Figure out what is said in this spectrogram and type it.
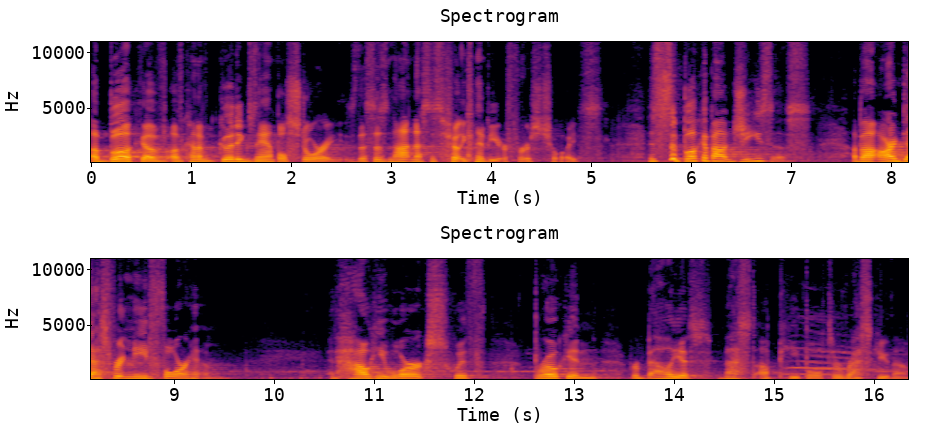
a book of, of kind of good example stories, this is not necessarily going to be your first choice. This is a book about Jesus, about our desperate need for him, and how he works with broken, rebellious, messed up people to rescue them.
